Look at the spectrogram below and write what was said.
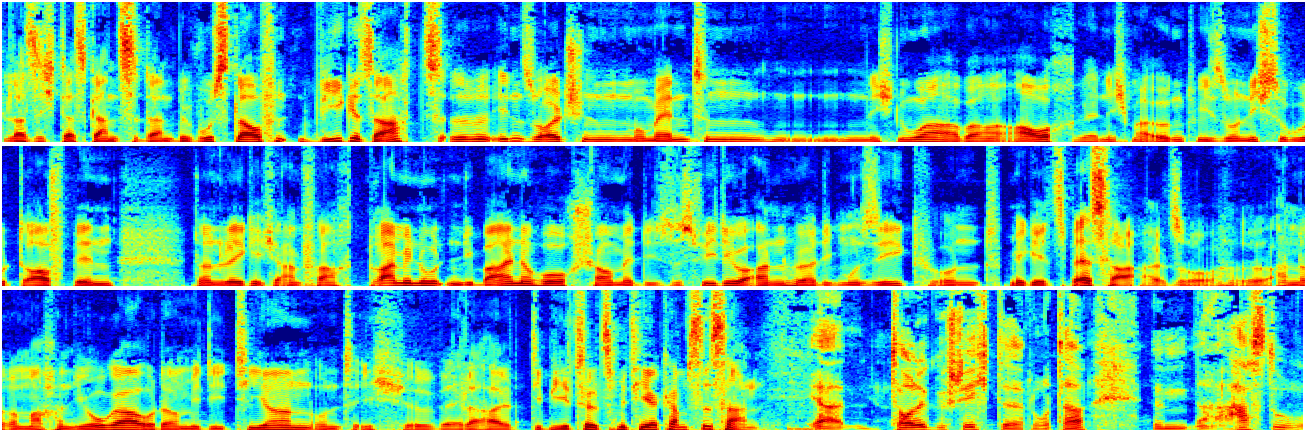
lasse ich das Ganze dann bewusst laufen. Wie gesagt, äh, in solchen Momenten, nicht nur, aber auch, wenn ich mal irgendwie so nicht so gut drauf bin, dann lege ich einfach drei Minuten die Beine hoch, schaue mir dieses Video an, höre die Musik und mir geht's besser. Also äh, andere machen Yoga oder meditieren und ich äh, wähle halt die Beatles mit Here Comes the Sun. Ja, tolle Geschichte, Lothar. Ähm, hast du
